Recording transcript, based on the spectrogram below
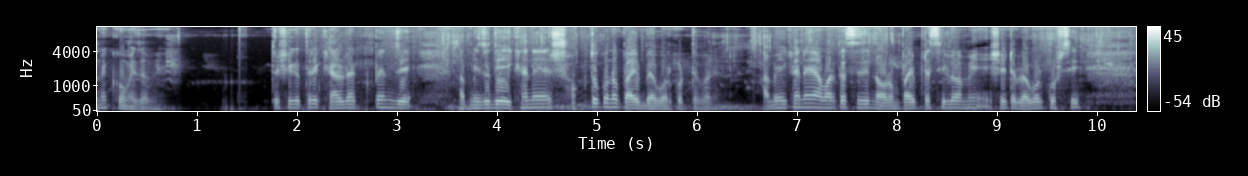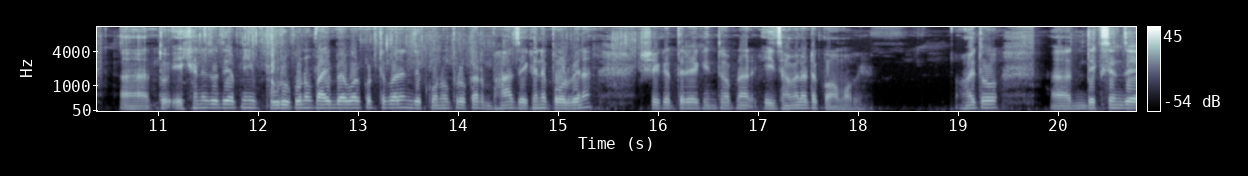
অনেক কমে যাবে। তো সেক্ষেত্রে খেয়াল রাখবেন যে আপনি যদি এখানে শক্ত কোনো পাইপ ব্যবহার করতে পারেন। আমি এখানে আমার কাছে যে নরম পাইপটা ছিল, আমি সেটা ব্যবহার করছি। তো এখানে যদি আপনি পুরো কোনো পাইপ ব্যবহার করতে পারেন যে কোনো প্রকার ভাঁজ এখানে পড়বে না, সেক্ষেত্রে কিন্তু আপনার এই ঝামেলাটা কম হবে। হয়তো দেখছেন যে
